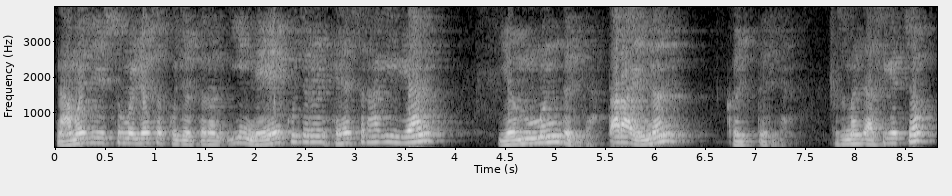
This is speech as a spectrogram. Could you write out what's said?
나머지 26구절들은 이 네 구절을 해설하기 위한 연문들이다. 따라 있는 글들이다. 무슨 말인지 아시겠죠?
